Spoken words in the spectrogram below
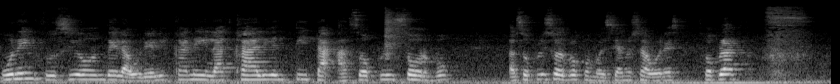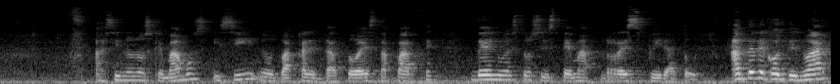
una infusión de laurel y canela calientita a soplo y sorbo, a soplo y sorbo, como decían los sabores, soplar, así no nos quemamos y sí nos va a calentar toda esta parte de nuestro sistema respiratorio. Antes de continuar,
